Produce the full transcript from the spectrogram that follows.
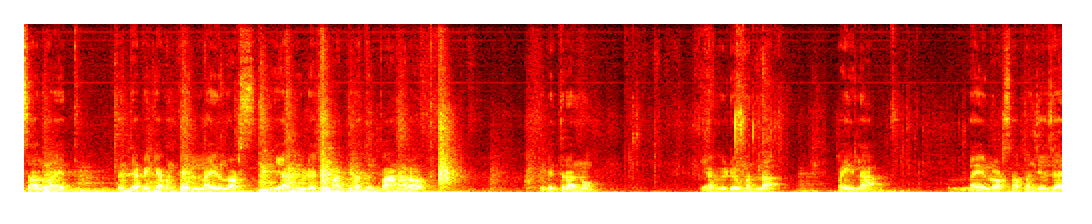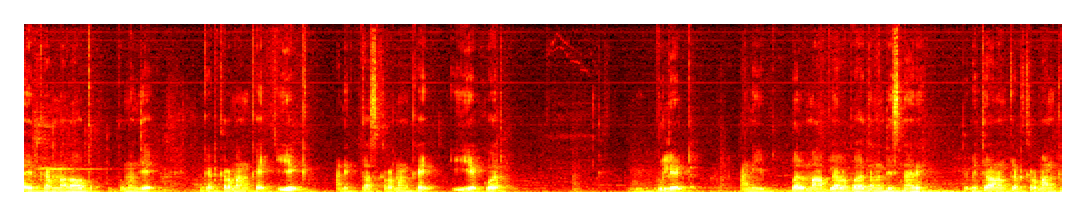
चालू आहेत. तर त्यापैकी आपण काही लाईव्ह लॉट्स या व्हिडिओच्या माध्यमातून पाहणार आहोत. तर मित्रांनो या व्हिडिओमधला पहिला लाईव्ह लॉट्स आपण जे जाहीर करणार आहोत तो म्हणजे गट क्रमांक एक आणि तास क्रमांक एकवर बुलेट आणि बल्मा आपल्याला पळताना दिसणार आहे. तर मित्रांनो गट क्रमांक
